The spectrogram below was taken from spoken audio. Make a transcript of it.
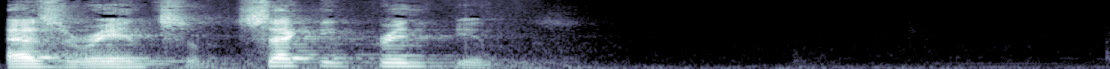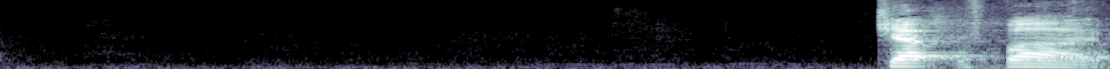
as a ransom. Second Corinthians chapter 5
